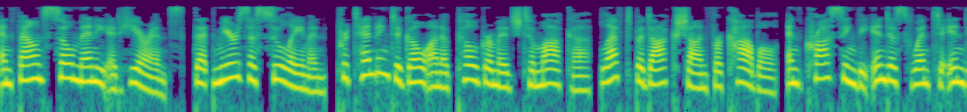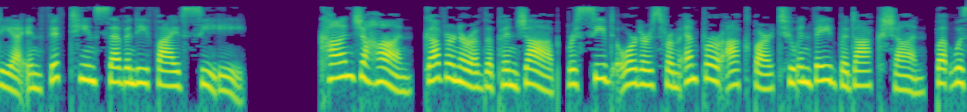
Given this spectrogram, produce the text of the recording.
and found so many adherents, that Mirza Sulayman, pretending to go on a pilgrimage to Makkah, left Badakhshan for Kabul, and crossing the Indus went to India in 1575 CE. Khan Jahan, governor of the Punjab, received orders from Emperor Akbar to invade Badakhshan, but was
